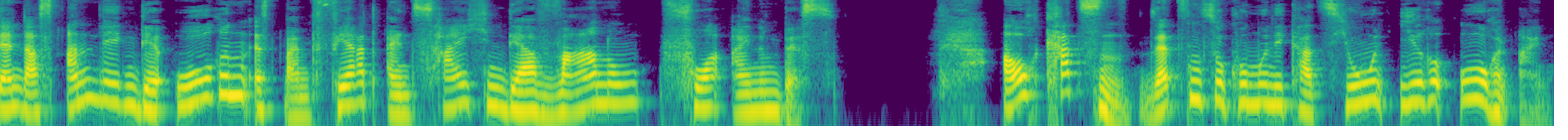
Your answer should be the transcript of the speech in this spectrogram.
denn das Anlegen der Ohren ist beim Pferd ein Zeichen der Warnung vor einem Biss. Auch Katzen setzen zur Kommunikation ihre Ohren ein.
